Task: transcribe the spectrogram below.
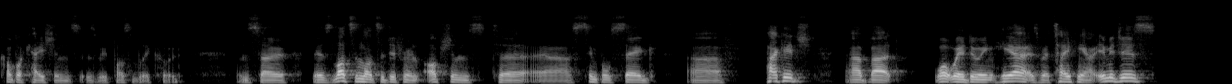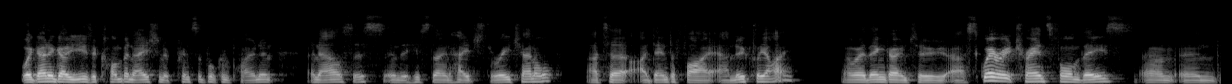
complications as we possibly could. And so there's lots and lots of different options to our simple seg uh, package. Uh, but what we're doing here is we're taking our images. We're going to go use a combination of principal component analysis in the histone H3 channel uh, to identify our nuclei. And we're then going to uh, square root transform these um, and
